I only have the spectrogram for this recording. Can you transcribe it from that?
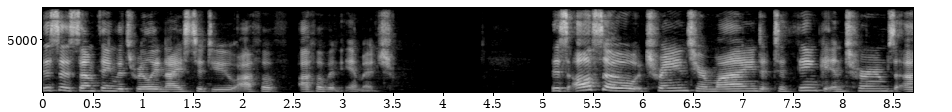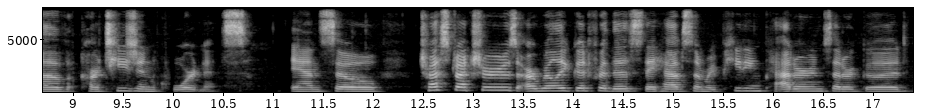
this is something that's really nice to do off of off of an image. This also trains your mind to think in terms of Cartesian coordinates. And so truss structures are really good for this. They have some repeating patterns that are good.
